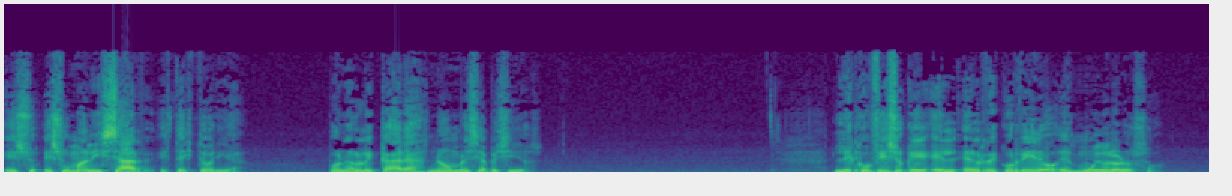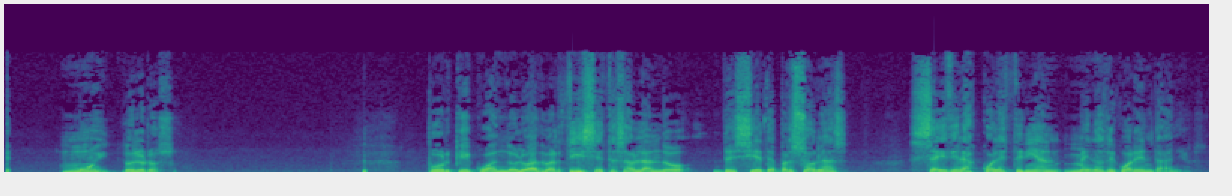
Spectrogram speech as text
es, humanizar esta historia, ponerle caras, nombres y apellidos. Les confieso que el, recorrido es muy doloroso. Muy doloroso. Porque cuando lo advertís, estás hablando de siete personas, seis de las cuales tenían menos de 40 años.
